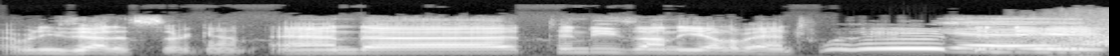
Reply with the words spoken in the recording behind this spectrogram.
Everybody's got his third gun. And uh, Tindy's on the yellow bench. Woohoo, Yay! Tindy!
